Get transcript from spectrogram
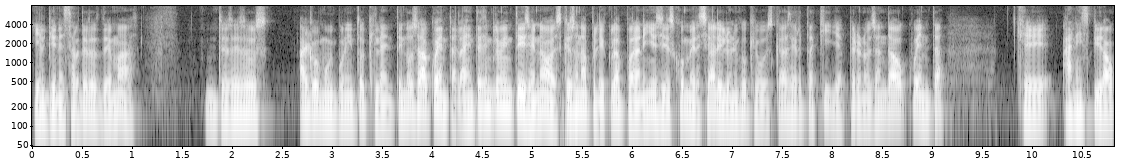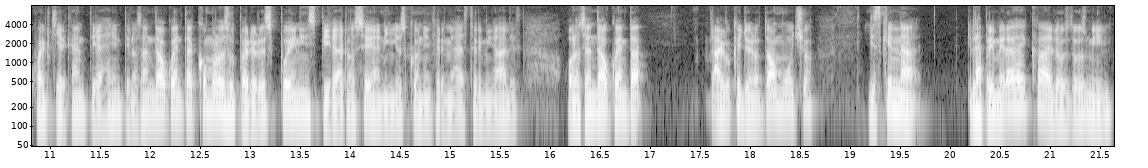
y el bienestar de los demás. Entonces eso es algo muy bonito que la gente no se da cuenta. La gente simplemente dice, no, es que es una película para niños y es comercial y lo único que busca es hacer taquilla, pero no se han dado cuenta que han inspirado a cualquier cantidad de gente. No se han dado cuenta cómo los superiores pueden inspirar, no sé, a niños con enfermedades terminales. O no se han dado cuenta, algo que yo he notado mucho, y es que en la, en la primera década de los 2000,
